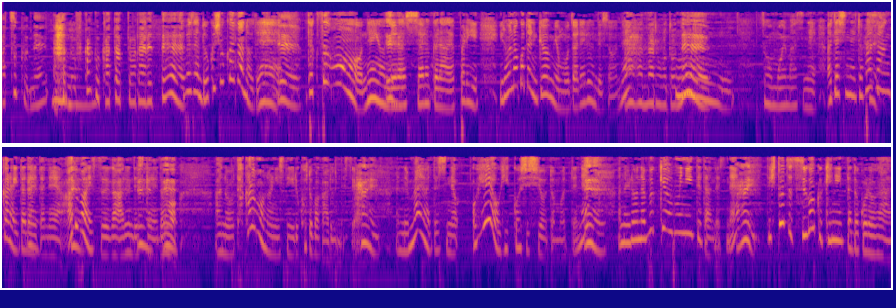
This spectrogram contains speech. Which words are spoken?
熱くね、あの、深く語っておられて。戸部さん、読書家なので、えたくさん本をね、読んでらっしゃるから、やっぱり、いろんなことに興味を持たれるんでしょうね。ああ、なるほどね。そう思いますね。私ね、鳥羽さんからいただいたね、アドバイスがあるんですけれど、あの、宝物にしている言葉があるんですよ。はい。ね、前私ね、お部屋を引っ越ししようと思ってね、えあの、いろんな物件を見に行ってたんですね。はい。で、一つすごく気に入ったところがあっ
